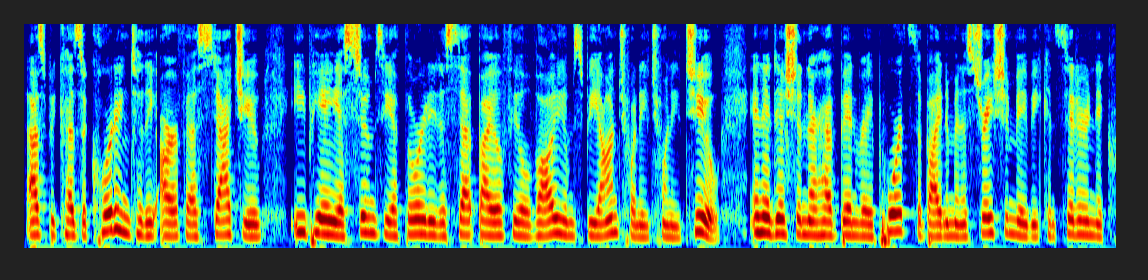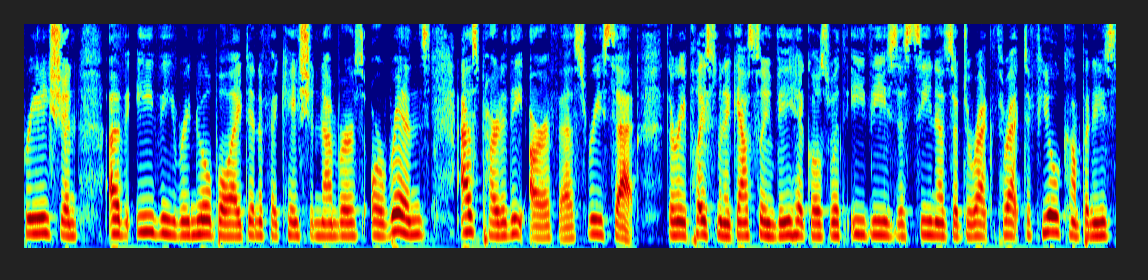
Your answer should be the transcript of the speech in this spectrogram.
That's because according to the RFS statute, EPA assumes the authority to set biofuel volumes beyond 2022. In addition, there have been reports the Biden administration may be considering the creation of EV renewable identification numbers or RINs as part of the RFS reset. The replacement of gasoline vehicles with EVs is seen as a direct threat to fuel companies,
